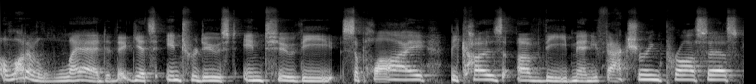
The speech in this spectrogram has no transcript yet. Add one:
a lot of lead that gets introduced into the supply because of the manufacturing process.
